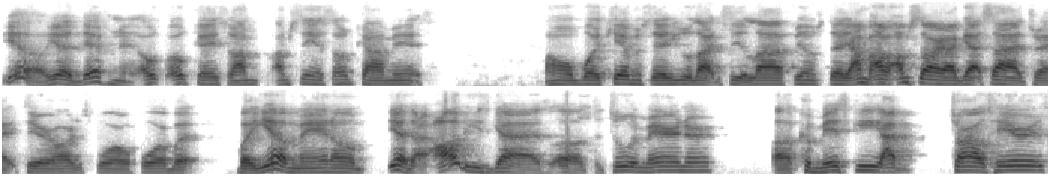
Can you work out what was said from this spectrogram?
Yeah, yeah, definitely. okay, so I'm I'm seeing some comments. My homeboy Kevin said he would like to see a live film study. I'm I'm, I'm sorry I got sidetracked, Terry Artist 404, but but yeah, man, um, yeah, all these guys, uh, Tatua Mariner, uh, Cominsky, I, Charles Harris,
